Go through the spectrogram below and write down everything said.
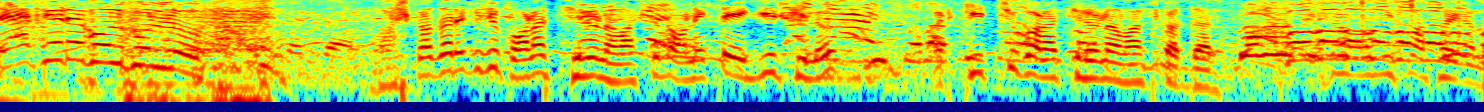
ব্যাকেটে গোল করল। ভাস্করদারের কিছু করার ছিল না ভাস্কর অনেকটা এগিয়ে ছিল বাট কিচ্ছু করার ছিল না ভাস্করদার। মিস হয়ে গেল।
